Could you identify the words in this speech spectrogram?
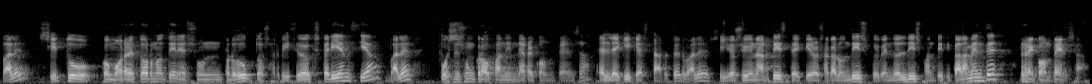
¿vale? Si tú como retorno tienes un producto, servicio o experiencia, ¿vale? Pues es un crowdfunding de recompensa, el de Kickstarter, ¿vale? Si yo soy un artista y quiero sacar un disco y vendo el disco anticipadamente, recompensa.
